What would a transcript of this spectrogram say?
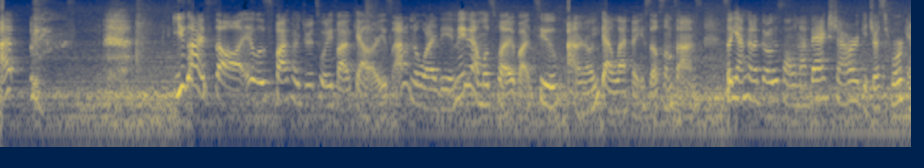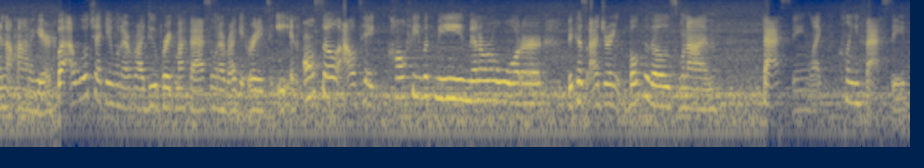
I, you guys saw it was 525 calories. I don't know what i did. Maybe i multiplied it by two i don't know. You gotta laugh at yourself sometimes. So yeah i'm gonna throw this all in my bag shower get dressed for work and i'm out of here. But i will check in whenever i do break my fast and whenever i get ready to eat. And also i'll take coffee with me mineral water because i drink both of those when i'm like clean fasting.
